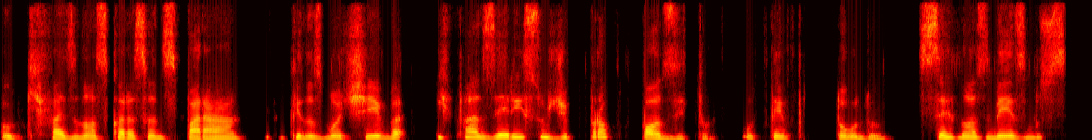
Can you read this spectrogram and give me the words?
o que faz o nosso coração disparar, o que nos motiva e fazer isso de propósito o tempo todo. Ser nós mesmos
